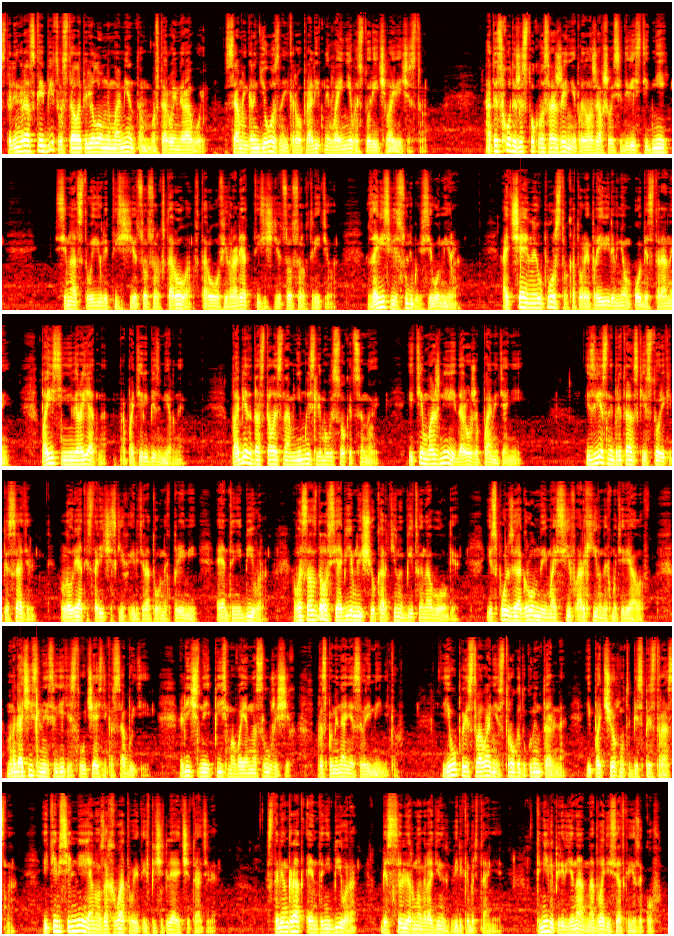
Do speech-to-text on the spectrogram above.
Сталинградская битва стала переломным моментом во Второй мировой, самой грандиозной и кровопролитной войне в истории человечества. От исхода жестокого сражения, продолжавшегося 200 дней, 17 июля 1942 2 февраля 1943 зависели судьбы всего мира. Отчаянное упорство, которое проявили в нем обе стороны, поистине невероятно, а потери безмерны. Победа досталась нам немыслимо высокой ценой, и тем важнее и дороже память о ней. Известный британский историк и писатель, лауреат исторических и литературных премий Энтони Бивер воссоздал всеобъемлющую картину битвы на Волге, используя огромный массив архивных материалов, многочисленные свидетельства участников событий, личные письма военнослужащих, воспоминания современников. Его повествование строго документально и подчеркнуто беспристрастно, и тем сильнее оно захватывает и впечатляет читателя. «Сталинград» Энтони Бивера, бестселлер номер один в Великобритании. Книга переведена на два десятка языков.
